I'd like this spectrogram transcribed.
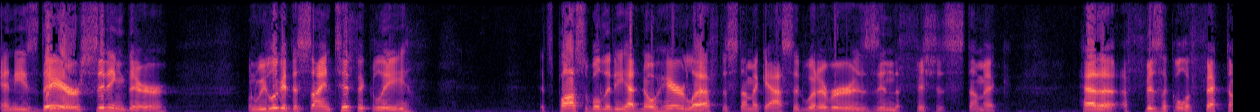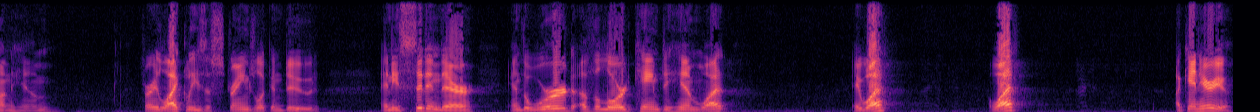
and he's there, sitting there. When we look at this scientifically, it's possible that he had no hair left. The stomach acid, whatever is in the fish's stomach, had a, a physical effect on him. Very likely he's a strange looking dude. And he's sitting there, and the word of the Lord came to him what? A what? What? I can't hear you.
